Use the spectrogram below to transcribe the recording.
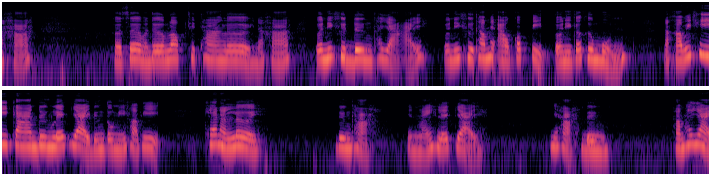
นะคะ เคอร์เซอร์เหมือนเดิมรอบทิศทางเลยนะคะ ตัวนี้คือดึงขยาย ตัวนี้คือถ้าไม่เอาก็ปิด ตัวนี้ก็คือหมุน นะคะ วิธีการดึงเล็กใหญ่ดึงตรงนี้ค่ะพี่ แค่นั้นเลย ดึงค่ะ เห็นไหมเล็กใหญ่ นี่ค่ะ ดึงทำให้ใหญ่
